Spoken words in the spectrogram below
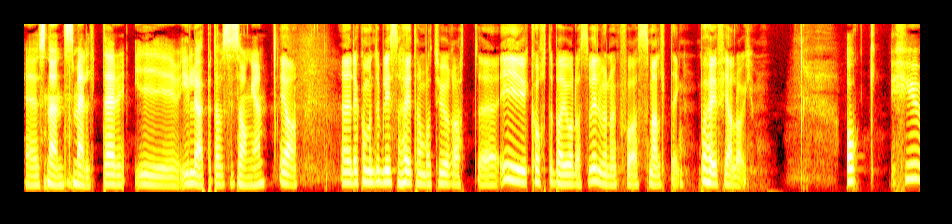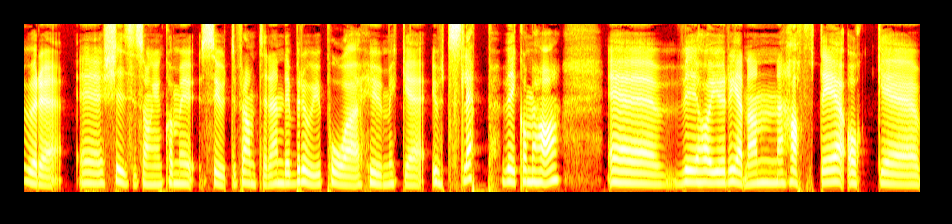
eh, snön smälter i, i löpet av säsongen. Ja, eh, det kommer inte bli så hög temperatur att eh, i korta perioder så vill vi nog få smältning på höjfjäll också. Och hur eh, skisäsongen kommer se ut i framtiden, det beror ju på hur mycket utsläpp vi kommer ha. Eh, vi har ju redan haft det och eh,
